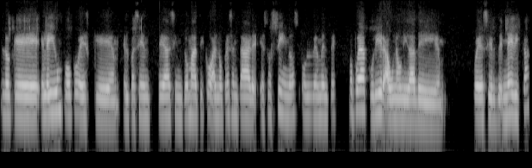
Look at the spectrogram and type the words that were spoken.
lo que he leído un poco es que el paciente asintomático, al no presentar esos signos, obviamente no puede acudir a una unidad de, puede decir, de médica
